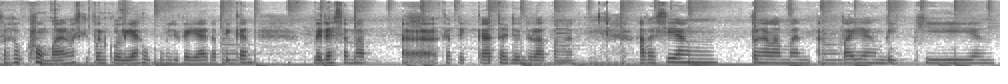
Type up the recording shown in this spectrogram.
perhukuman meskipun kuliah hukum juga ya, tapi kan beda sama eh, ketika terjun di lapangan. Apa sih yang pengalaman apa yang bikin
